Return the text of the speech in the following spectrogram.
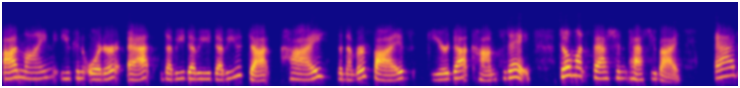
Online, you can order at www.high, the number five, gear.com today. Don't let fashion pass you by. Add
